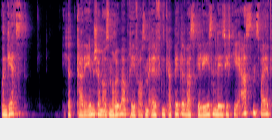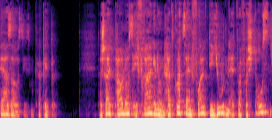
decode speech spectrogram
Und jetzt, ich habe gerade eben schon aus dem Römerbrief, aus dem elften Kapitel was gelesen, lese ich die ersten zwei Verse aus diesem Kapitel. Da schreibt Paulus, ich frage nun, hat Gott sein Volk, die Juden, etwa verstoßen?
